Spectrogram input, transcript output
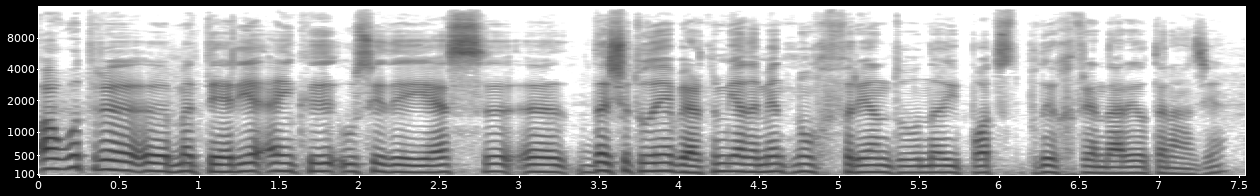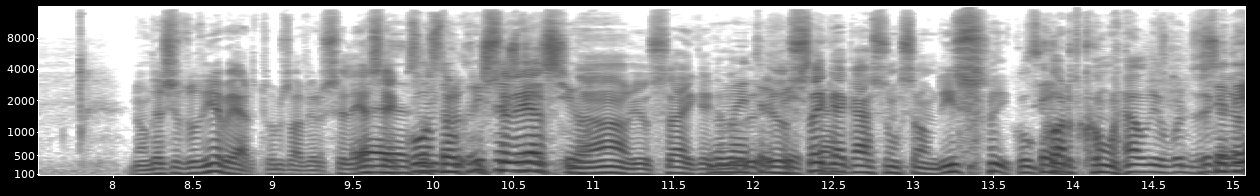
Há outra eh, matéria em que o CDS eh, deixa tudo em aberto, nomeadamente num referendo na hipótese de poder referendar a eutanásia. Não deixa tudo em aberto. Vamos lá ver. O CDS A é contra. O CDS. Não, eu sei que, eu sei que é que há assunção disso e concordo com ela. e vou O dizer que CDS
